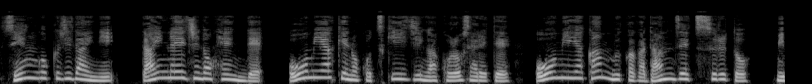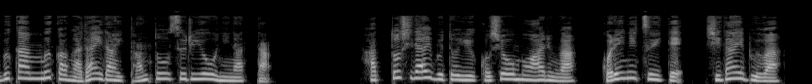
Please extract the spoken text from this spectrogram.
戦国時代に大明寺の変で、大宮家の小月維持が殺されて、大宮漢無家が断絶すると、身部官無家が代々担当するようになった。ハット市大部という故障もあるが、これについて、市大部は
